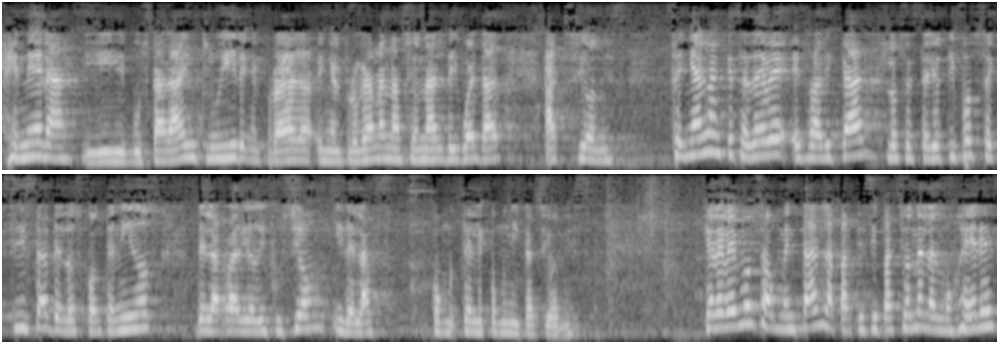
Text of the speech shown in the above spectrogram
genera y buscará incluir en el, programa, en el Programa Nacional de Igualdad acciones. Señalan que se debe erradicar los estereotipos sexistas de los contenidos de la radiodifusión y de las telecomunicaciones. Que debemos aumentar la participación de las mujeres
